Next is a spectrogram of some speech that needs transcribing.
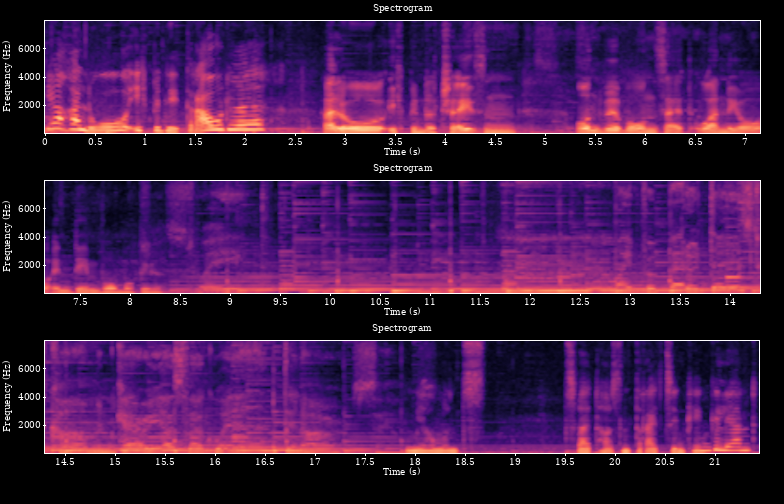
Ja, hallo, ich bin die Traude. Hallo, ich bin der Jason und wir wohnen seit einem Jahr in dem Wohnmobil. Wir haben uns 2013 kennengelernt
